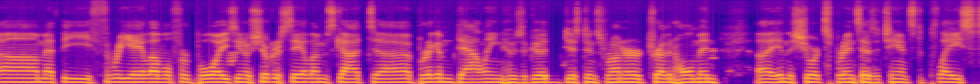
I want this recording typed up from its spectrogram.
um, at the 3A level for boys. You know, Sugar Salem's got uh, Brigham Dowling, who's a good distance runner. Trevin Holman uh, in the short sprints has a chance to place.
